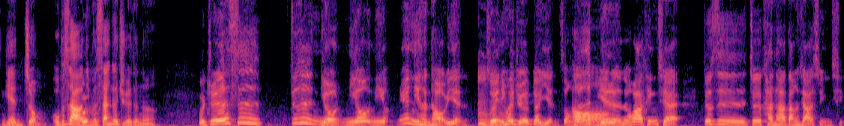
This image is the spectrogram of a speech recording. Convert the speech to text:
严重。我不知道你们三个觉得呢？我觉得是，就是有你有你有，因为你很讨厌，嗯所以你会觉得比较严重。哦但是别人的话听起来就是就是看他当下心情，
